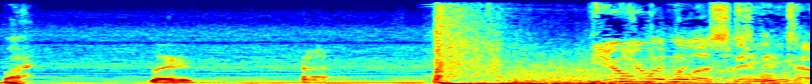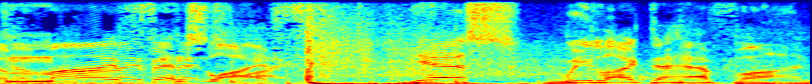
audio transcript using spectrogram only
Bye. Later. You've been listening to My Fence Life. Yes, we like to have fun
